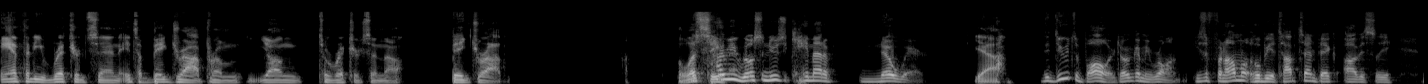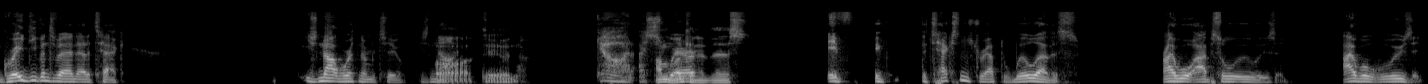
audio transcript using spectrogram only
Anthony Richardson. It's a big drop from Young to Richardson, though. Big drop. But let's this see. Tyree Wilson news came out of nowhere. Yeah the dude's a baller. Don't get me wrong. He's a phenomenal. He'll be a top ten pick, obviously. Great defensive end at attack. He's not worth number two. He's not, oh, dude. God, I swear. I'm looking at this. If if the Texans draft Will Levis, I will absolutely lose it. I will lose it.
